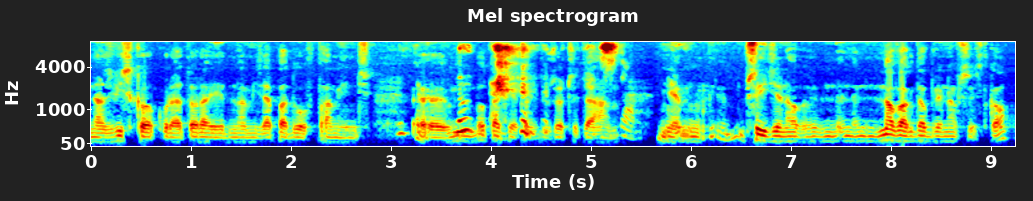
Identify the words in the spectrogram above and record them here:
nazwisko kuratora jedno mi zapadło w pamięć, e, No. bo tak jakoś dużo czytałem. Nie, przyjdzie nowy, Nowak dobry na wszystko,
